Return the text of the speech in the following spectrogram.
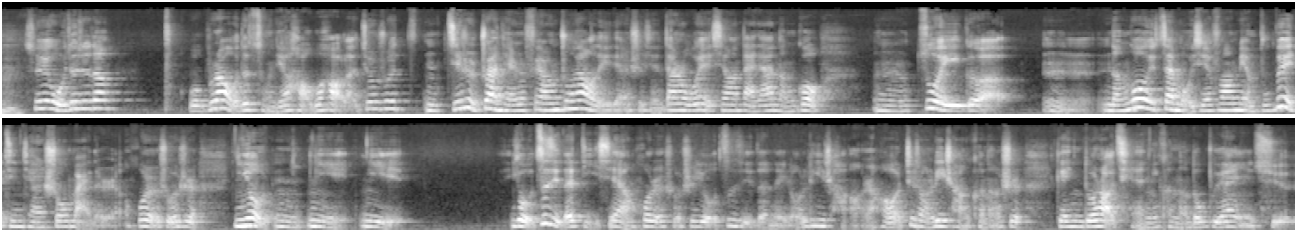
嗯。所以我就觉得，我不知道我的总结好不好了。就是说，嗯，即使赚钱是非常重要的一件事情，但是我也希望大家能够，嗯，做一个，嗯，能够在某些方面不被金钱收买的人，或者说是你有，嗯，你你。有自己的底线，或者说是有自己的那种立场，然后这种立场可能是给你多少钱，你可能都不愿意去，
